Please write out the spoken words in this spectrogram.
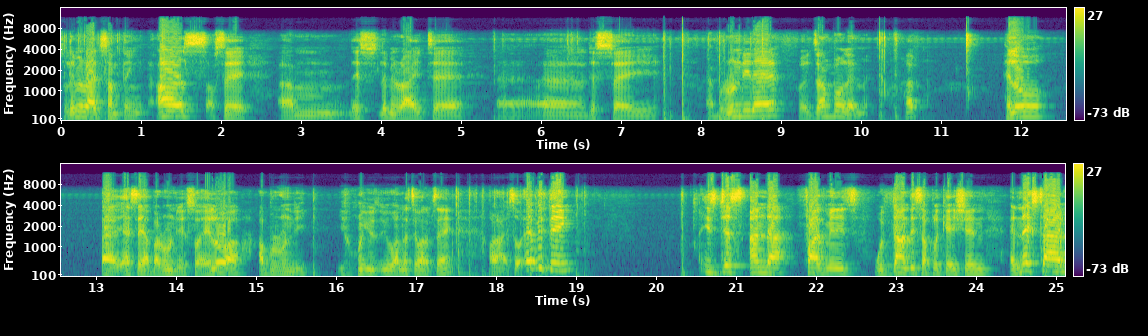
So let me write something else. I'll say um, this. Let me write uh, uh, uh, just say uh, Burundi there, for example. Let me hello. Uh, I say a Burundi. So hello, a Burundi. You, you you understand what I'm saying? All right. So everything is just under five minutes. We've done this application, and next time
